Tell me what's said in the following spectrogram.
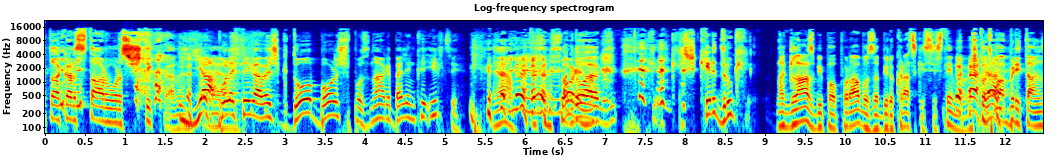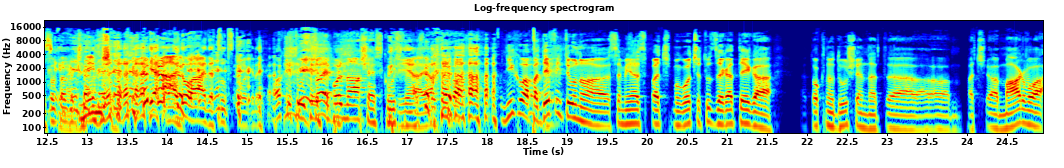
to je kar Star Wars štika. ne. Ja, poleg tega, veš, kdo boljš pozna rebeljen kot Irci. Ja. Sorry, kdo no. je, Kjer drug na glas bi pa uporabil za birokratski sistem, veš, kot pa britanski. ne. ja, ajde, ajde, tudi to gre. Okay, tudi, to je bolj naša izkušnja. Ja, ja. Njihova pa definitivno sem jaz pač mogoče tudi zaradi tega tako navdušen nad uh, pač, uh, Marvo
